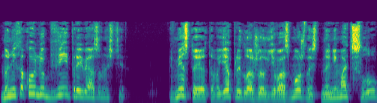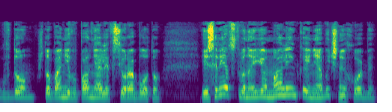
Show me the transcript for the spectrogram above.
но никакой любви и привязанности. Вместо этого я предложил ей возможность нанимать слуг в дом, чтобы они выполняли всю работу, и средства на ее маленькое необычное хобби.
